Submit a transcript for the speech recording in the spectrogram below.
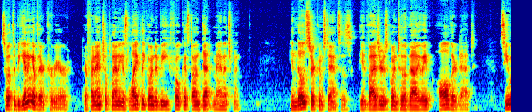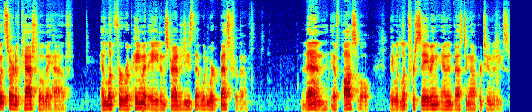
So, at the beginning of their career, their financial planning is likely going to be focused on debt management. In those circumstances, the advisor is going to evaluate all their debt, see what sort of cash flow they have, and look for repayment aid and strategies that would work best for them. Then, if possible, they would look for saving and investing opportunities.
